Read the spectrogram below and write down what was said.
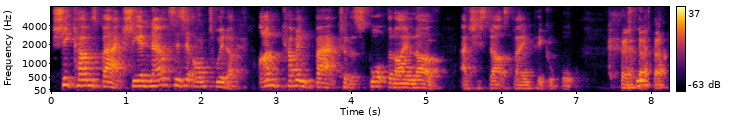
She comes back. She announces it on Twitter. I'm coming back to the sport that I love, and she starts playing pickleball.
